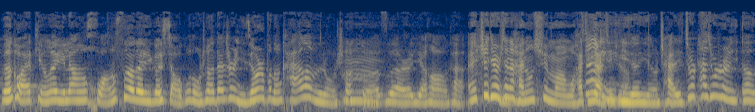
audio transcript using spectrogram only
门口还停了一辆黄色的一个小古董车，但就是已经是不能开了的那种车壳子，也很好看。哎，这地儿现在还能去吗？我还挺感兴趣。已经已经拆了，就是他就是呃，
